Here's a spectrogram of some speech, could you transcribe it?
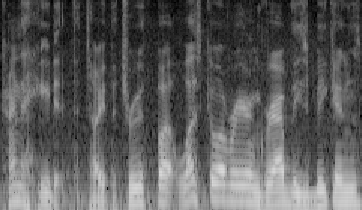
Kind of hate it, to tell you the truth, but let's go over here and grab these beacons.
